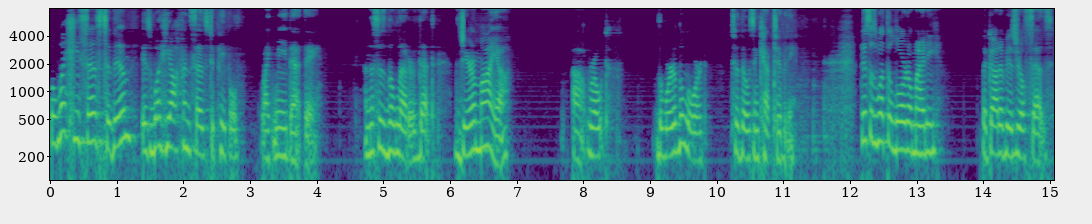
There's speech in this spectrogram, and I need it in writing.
But what he says to them is what he often says to people like me that day. And this is the letter that Jeremiah uh, wrote, the word of the Lord, to those in captivity. This is what the Lord Almighty, the God of Israel, says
